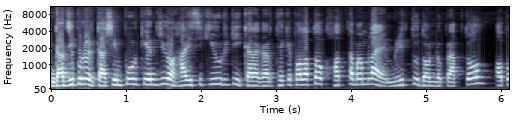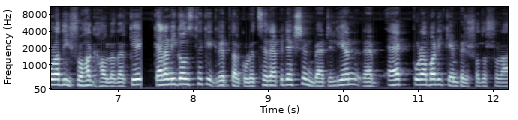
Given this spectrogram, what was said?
গাজীপুরের কাশিমপুর কেন্দ্রীয় হাই সিকিউরিটি কারাগার থেকে পলাতক হত্যা মামলায় মৃত্যুদণ্ডপ্রাপ্ত অপরাধী সোহাগ হাওলাদারকে কেরানীগঞ্জ থেকে গ্রেপ্তার করেছে র্যাপিড অ্যাকশন ব্যাটালিয়ন র্যাব এক পোড়াবাড়ি ক্যাম্পের সদস্যরা।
